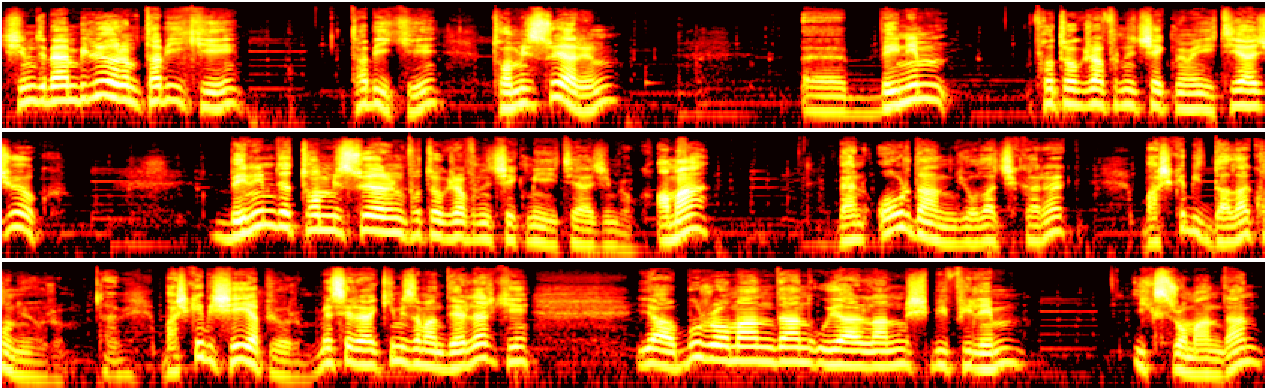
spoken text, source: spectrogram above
Şimdi ben biliyorum tabii ki tabii ki Tommy Sawyer'ın e, benim fotoğrafını çekmeme ihtiyacı yok. Benim de Tommy Sawyer'ın fotoğrafını çekmeye ihtiyacım yok. Ama ben oradan yola çıkarak başka bir dala konuyorum. Tabii. Başka bir şey yapıyorum. Mesela kimi zaman derler ki ya bu romandan uyarlanmış bir film X romandan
